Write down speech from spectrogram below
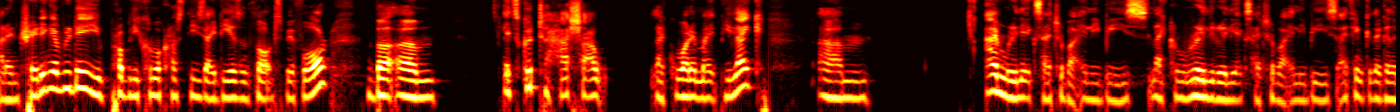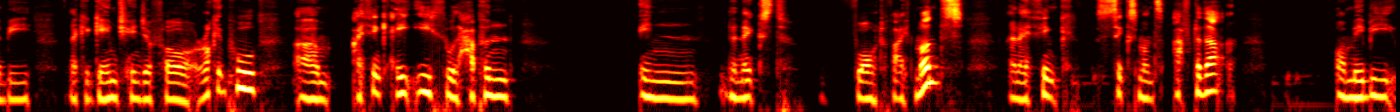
are in trading every day. You've probably come across these ideas and thoughts before, but um, it's good to hash out like what it might be like. Um, I'm really excited about LEBs, like really, really excited about LEBs. I think they're going to be like a game changer for Rocket Pool. Um, I think 8 ETH will happen in the next four to five months. And I think six months after that, or maybe,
